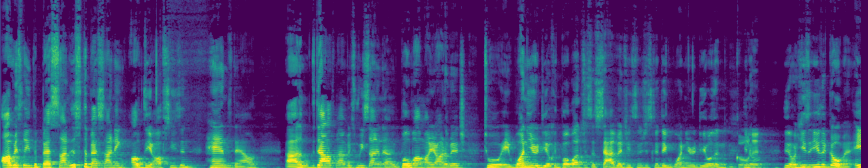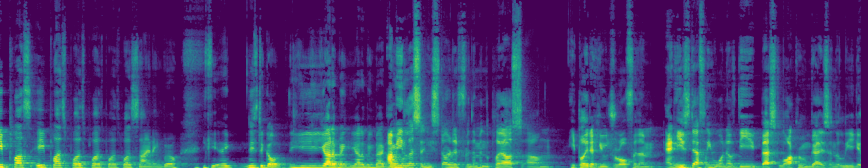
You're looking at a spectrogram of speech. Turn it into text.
Obviously, the best sign. This is the best signing of the offseason, hands down. Uh, the Dallas Mavericks re-signed uh, Boban Marjanovic to a one-year deal because Boban's just a savage. He's just gonna take one-year deal, and you know, you know, he's he's a go man. A plus, A plus, plus, plus, plus, plus signing, bro. He, needs to go. You, you gotta bring, you gotta bring back. I mean, listen, he started for them in the playoffs. Um, he played a huge role for them, and he's definitely one of the best locker room guys in the league as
